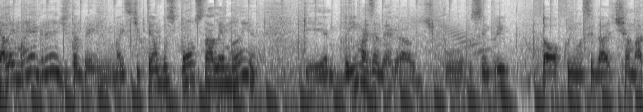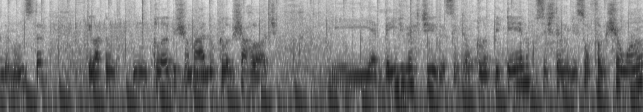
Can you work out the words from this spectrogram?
que a Alemanha é grande também, mas, tipo, tem alguns pontos na Alemanha que é bem mais underground. Tipo, eu sempre toco em uma cidade chamada Münster, que lá tem um, um clube chamado Club Charlotte. E é bem divertido, assim, que é um clube pequeno, com sistema de som Function One.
